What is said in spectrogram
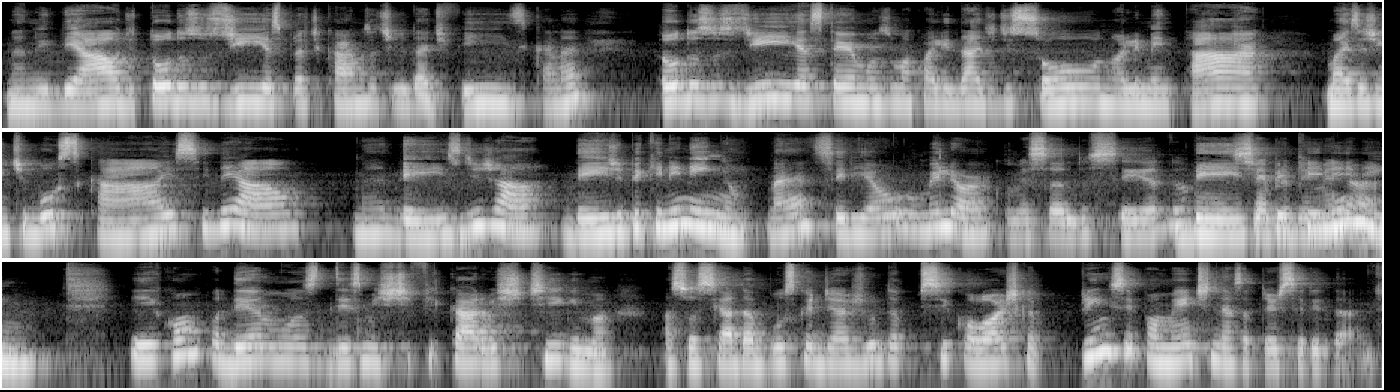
né? No ideal de todos os dias praticarmos atividade física, né? Todos os dias termos uma qualidade de sono, alimentar, mas a gente buscar esse ideal né? Desde já, desde pequenininho, né? Seria o melhor. Começando cedo, desde sempre pequenininho. E como podemos desmistificar o estigma associado à busca de ajuda psicológica, principalmente nessa terceira idade?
